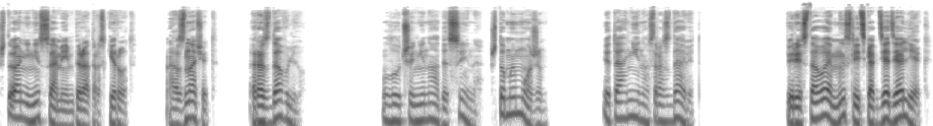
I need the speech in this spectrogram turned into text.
что они не сами императорский род, а значит, раздавлю. Лучше не надо, сына, что мы можем. Это они нас раздавят. Переставай мыслить, как дядя Олег.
